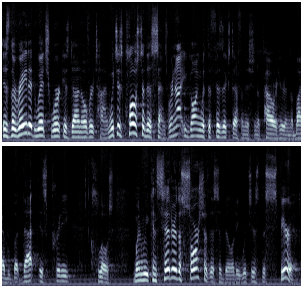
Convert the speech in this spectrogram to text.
is the rate at which work is done over time, which is close to this sense. We're not going with the physics definition of power here in the Bible, but that is pretty close. When we consider the source of this ability, which is the Spirit,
